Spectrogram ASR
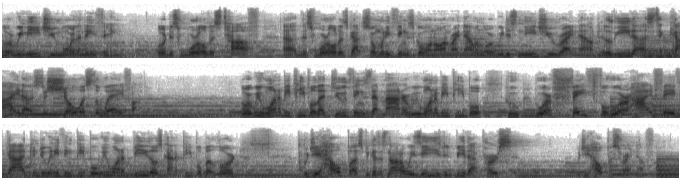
Lord, we need you more than anything. Lord, this world is tough. Uh, this world has got so many things going on right now. And Lord, we just need you right now to lead us, to guide us, to show us the way, Father. Lord, we want to be people that do things that matter. We want to be people who, who are faithful, who are high faith. God can do anything, people. We want to be those kind of people. But Lord, would you help us? Because it's not always easy to be that person. Would you help us right now, Father?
